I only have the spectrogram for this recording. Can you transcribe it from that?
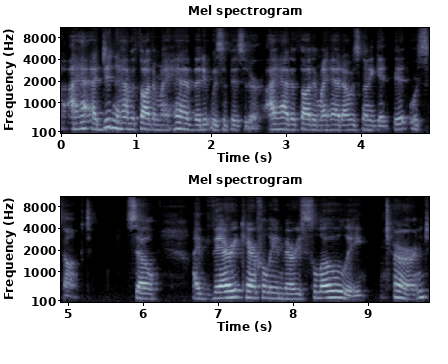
I, I didn't have a thought in my head that it was a visitor. I had a thought in my head I was going to get bit or skunked. So I very carefully and very slowly turned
